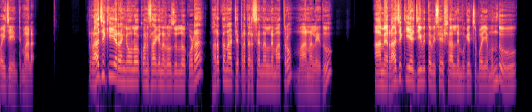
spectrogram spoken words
వైజయంతిమాల. రాజకీయ రంగంలో కొనసాగిన రోజుల్లో కూడా భరతనాట్య ప్రదర్శనల్ని మాత్రం మానలేదు. ఆమె రాజకీయ జీవిత విశేషాల్ని ముగించబోయే ముందు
